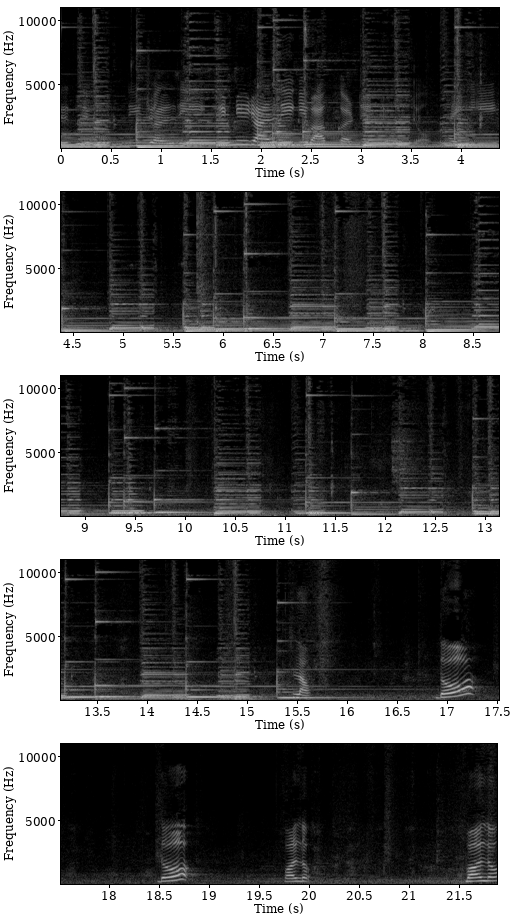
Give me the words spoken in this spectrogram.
देते हो इतनी जल्दी इतनी जल्दी गिव अप कर देते हो तुम भाई लाओ। दो। दो। बॉल दो। बोल दो।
